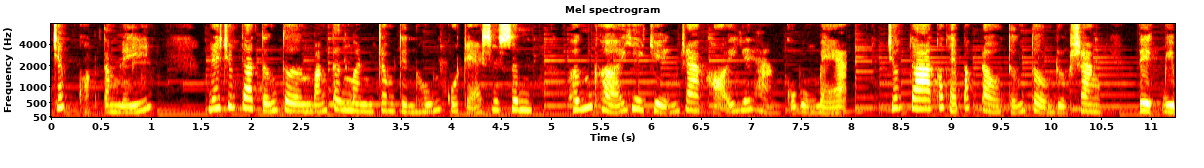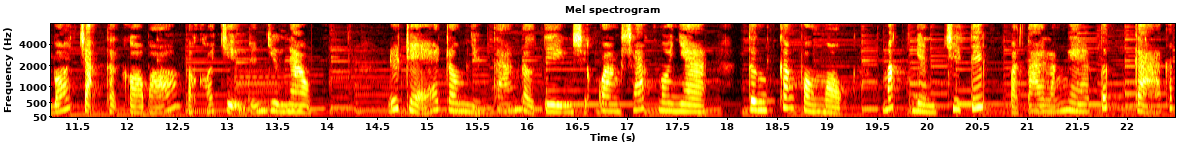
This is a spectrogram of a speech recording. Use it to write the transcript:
chất hoặc tâm lý. Nếu chúng ta tưởng tượng bản thân mình trong tình huống của trẻ sơ sinh, hứng khởi di chuyển ra khỏi giới hạn của bụng mẹ, chúng ta có thể bắt đầu tưởng tượng được rằng việc bị bó chặt thật gò bó và khó chịu đến dường nào. Đứa trẻ trong những tháng đầu tiên sẽ quan sát ngôi nhà, từng căn phòng một, mắt nhìn chi tiết và tai lắng nghe tất cả các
